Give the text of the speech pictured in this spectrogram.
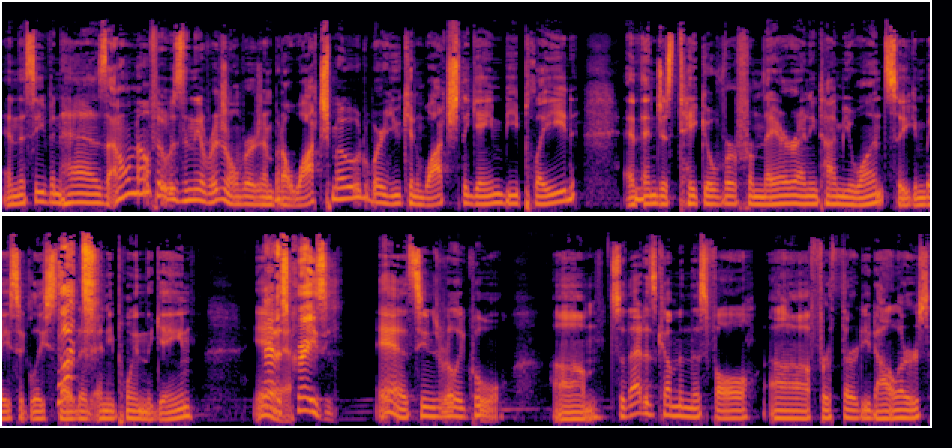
and this even has i don't know if it was in the original version but a watch mode where you can watch the game be played and then just take over from there anytime you want so you can basically start What? at any point in the game yeah That is crazy. yeah, it seems really cool. Um, so that is coming this fall uh, for thirty dollars.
